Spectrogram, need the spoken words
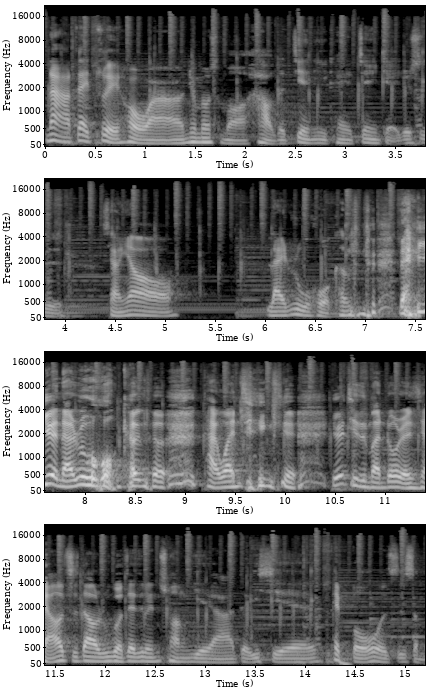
那在最后啊，你有没有什么好的建议可以建议给就是想要来入火坑、来越南入火坑的台湾青年？因为其实蛮多人想要知道，如果在这边创业啊的一些 p a 或者是什么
